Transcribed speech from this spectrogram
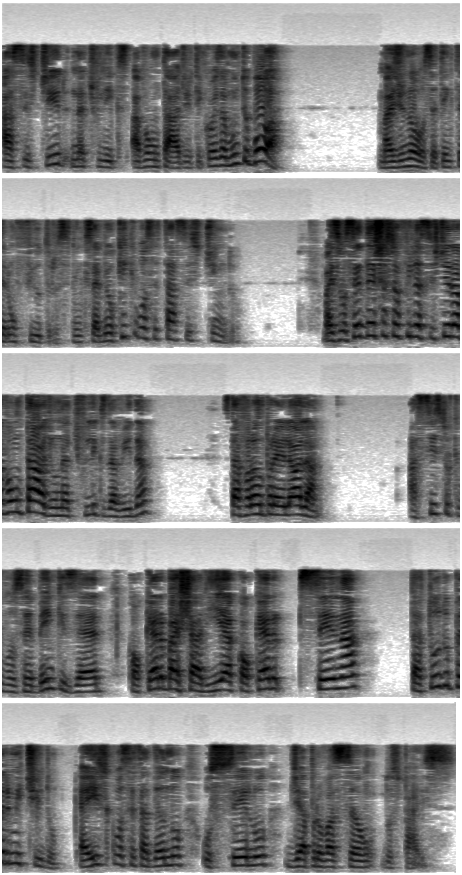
assistir Netflix à vontade, tem coisa muito boa. Mas, de novo, você tem que ter um filtro, você tem que saber o que, que você está assistindo. Mas se você deixa seu filho assistir à vontade um Netflix da vida, está falando para ele, olha, assista o que você bem quiser, qualquer baixaria, qualquer cena, está tudo permitido. É isso que você está dando o selo de aprovação dos pais.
